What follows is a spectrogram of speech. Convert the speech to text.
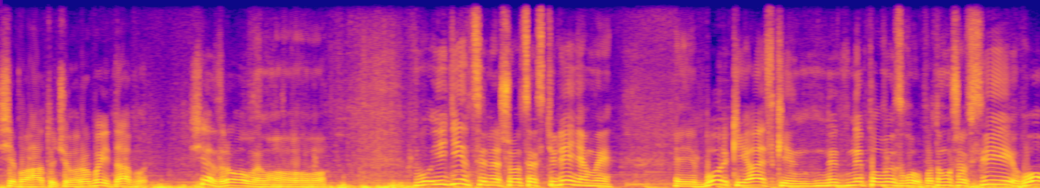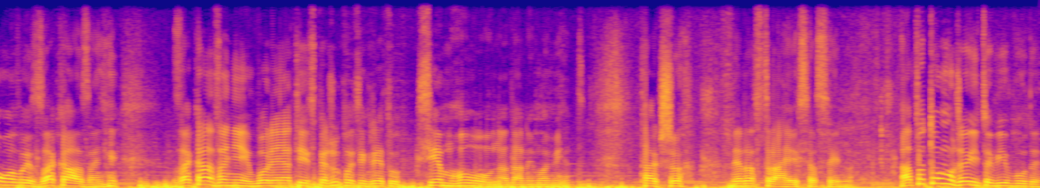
ще багато чого робити, да, Борь? Ще зробимо. Ого-го. Єдине, що це з тюленями, е, Борки, Аськи не, не повезло, тому що всі голови заказані. Заказані, Боря, я тобі скажу по секрету, 7 голов на даний момент. Так що не розстраюйся сильно. А потім вже і тобі буде.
